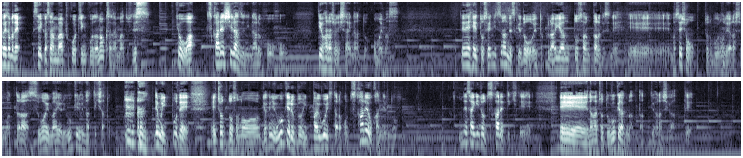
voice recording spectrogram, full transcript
かげさまで、成果3倍アップコーチング講座の草山敏です。今日は、疲れ知らずになる方法っていう話をしたいなと思います。でね、えっと、先日なんですけど、えっと、クライアントさんからですね、えー、まあ、セッション、ちょっと僕の方でやらせてもらったら、すごい前より動けるようになってきたと。でも一方で、えちょっとその、逆に動ける分いっぱい動いてたら、この疲れを感じると。で、最近ちょっと疲れてきて、えー、なんかちょっと動けなくなったっていう話があって、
